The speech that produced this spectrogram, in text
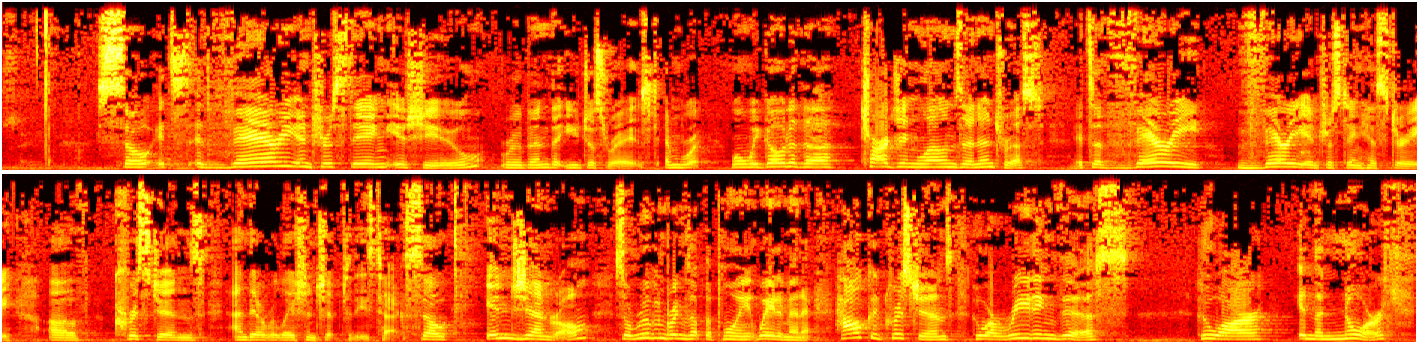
sayings. So it's a very interesting issue, Ruben, that you just raised. And when we go to the charging loans and interest, it's a very, very interesting history of Christians and their relationship to these texts. So in general, so Ruben brings up the point, wait a minute, how could Christians who are reading this, who are in the north,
